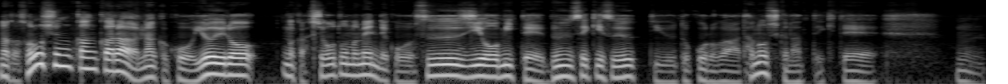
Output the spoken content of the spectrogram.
なんかその瞬間から、なんかこう、いろいろ、なんか仕事の面でこう、数字を見て分析するっていうところが楽しくなってきて、うん。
